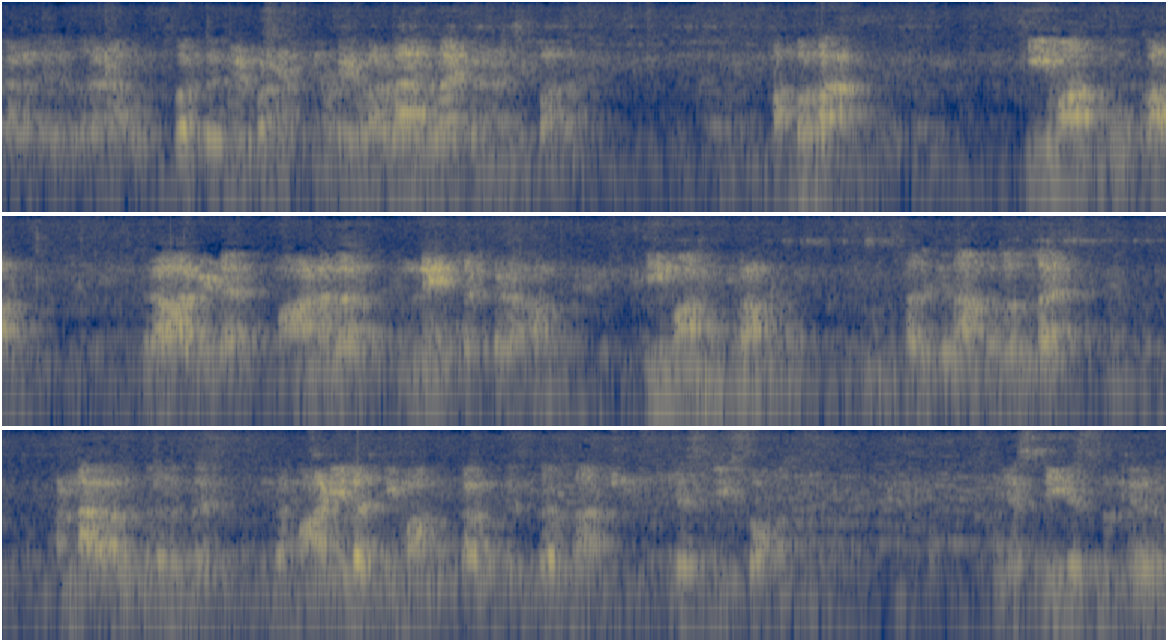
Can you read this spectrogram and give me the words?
கலந்துக்கிறதுல நான் ரொம்ப பெருமைப்படுறேன். என்னுடைய வரலாறுலாம் இப்ப நினைச்சு பார்த்தேன் அப்பெல்லாம் திமுக திராவிட மாணவர் முன்னேற்ற கழகம் திமுக அதுக்கு தான் முதல்ல அண்ணா காலத்திலிருந்து இந்த மாநில திமுகவுக்கு இருந்தவர் தான் எஸ்டி சோமசுந்தர். எஸ்டிஎஸ்னு பேரு.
